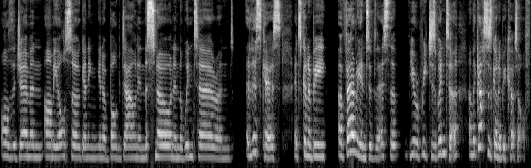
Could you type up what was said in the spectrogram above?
all the German army also getting, you know, bogged down in the snow and in the winter. And in this case, it's going to be a variant of this that Europe reaches winter and the gas is going to be cut off.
